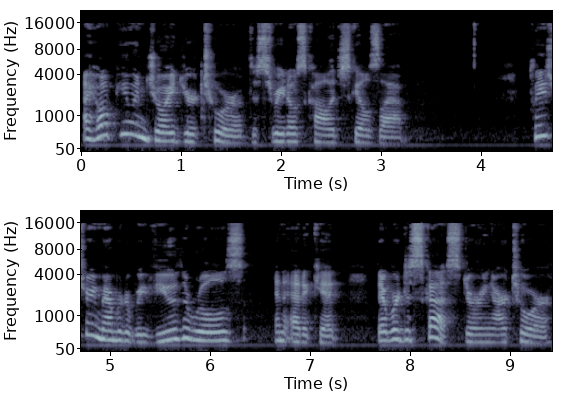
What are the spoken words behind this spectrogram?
I hope you enjoyed your tour of the Cerritos College Skills Lab. Please remember to review the rules and etiquette that were discussed during our tour.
